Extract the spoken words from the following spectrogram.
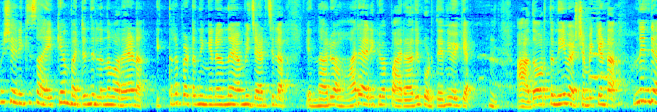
പക്ഷെ എനിക്ക് സഹിക്കാൻ പറ്റുന്നില്ലെന്ന് പറയാണ്. ഇത്ര പെട്ടെന്ന് ഇങ്ങനെയൊന്നും ഞാൻ വിചാരിച്ചില്ല. എന്നാലും ആരായിരിക്കും ആ പരാതി കൊടുത്തേന്ന് ചോദിക്കാം. അതോർത്ത് നീ വിഷമിക്കണ്ട. നിന്റെ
